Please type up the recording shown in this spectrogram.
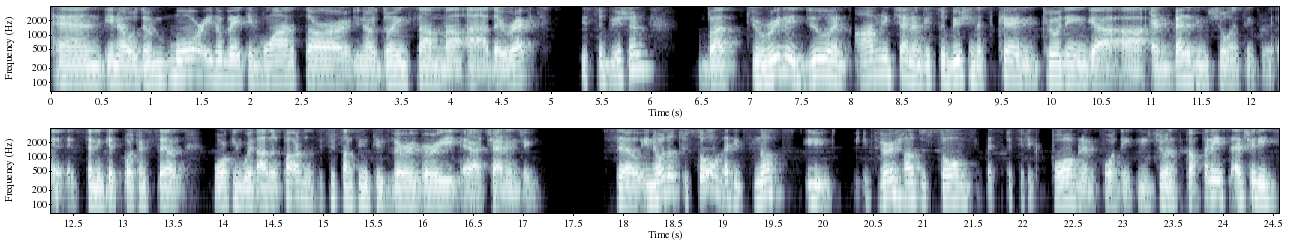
And, you know, the more innovative ones are, you know, doing some uh, uh, direct distribution. But to really do an omni-channel distribution at scale, including embedded insurance, selling at point of sale, working with other partners, this is something that is very, very challenging. So in order to solve that, it's not, it's very hard to solve a specific problem for the insurance company. It's actually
